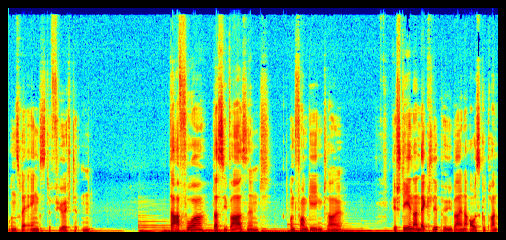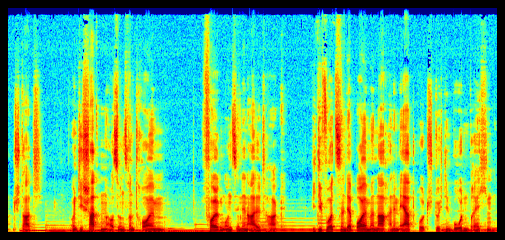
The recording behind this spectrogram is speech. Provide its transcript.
unsere Ängste fürchteten. Davor, dass sie wahr sind und vom Gegenteil. Wir stehen an der Klippe über einer ausgebrannten Stadt und die Schatten aus unseren Träumen folgen uns in den Alltag, wie die Wurzeln der Bäume nach einem Erdrutsch durch den Boden brechen.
